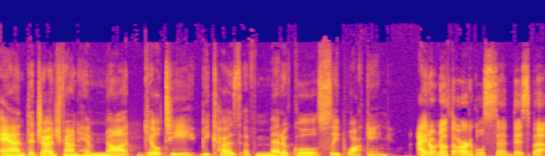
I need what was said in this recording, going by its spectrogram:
and the judge found him not guilty because of medical sleepwalking. I don't know if the article said this, but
